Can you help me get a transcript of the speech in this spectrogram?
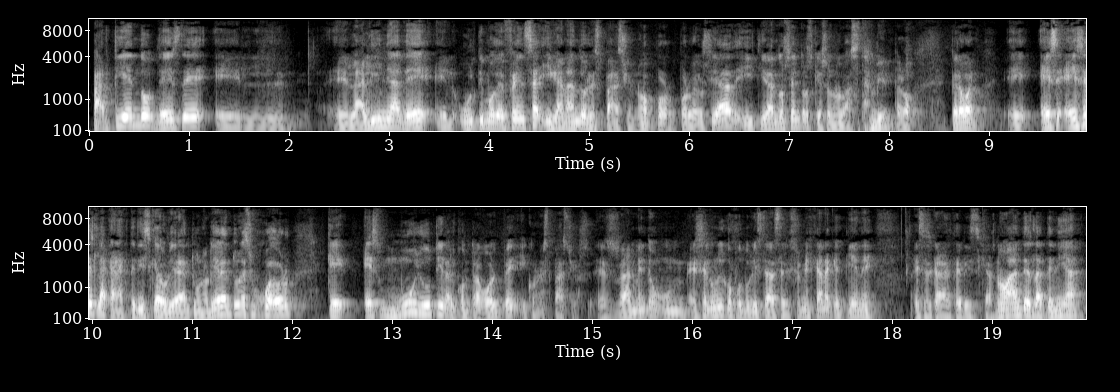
partiendo desde el, la línea del el último defensa y ganando el espacio, ¿no? Por, por, velocidad y tirando centros, que eso no lo hace tan bien. Pero, pero bueno, eh, esa es la característica de Uriel Antuna. Uriel Antuna es un jugador que es muy útil al contragolpe y con espacios. Es realmente un, es el único futbolista de la selección mexicana que tiene esas características, ¿no? Antes la tenía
